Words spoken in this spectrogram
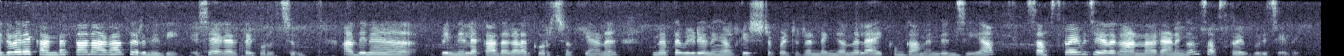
ഇതുവരെ കണ്ടെത്താനാകാത്തൊരു നിധി ശേഖരത്തെക്കുറിച്ചും അതിന് പിന്നിലെ കഥകളെക്കുറിച്ചൊക്കെയാണ്. ഇന്നത്തെ വീഡിയോ നിങ്ങൾക്ക് ഇഷ്ടപ്പെട്ടിട്ടുണ്ടെങ്കിൽ ഒന്ന് ലൈക്കും കമന്റും ചെയ്യാം സബ്സ്ക്രൈബ് ചെയ്ത് കാണുന്നവരാണെങ്കിൽ സബ്സ്ക്രൈബ് കൂടി ചെയ്തേക്കും.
